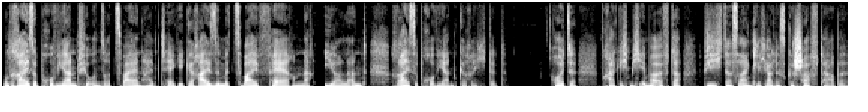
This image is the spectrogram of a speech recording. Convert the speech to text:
und Reiseproviant für unsere zweieinhalbtägige Reise mit zwei Fähren nach Irland Reiseproviant gerichtet. Heute frage ich mich immer öfter, wie ich das eigentlich alles geschafft habe.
